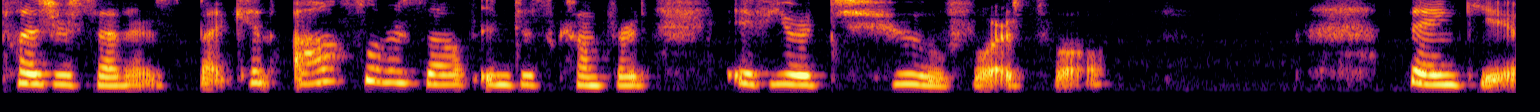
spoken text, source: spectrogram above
pleasure centers, but can also result in discomfort if you're too forceful. Thank you.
